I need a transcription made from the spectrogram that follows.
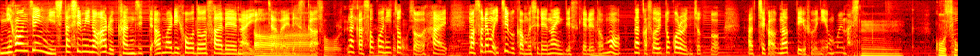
日本人に親しみのある感じってあんまり報道されないじゃないですか。すね。なんかそこにちょっと、そうかもしはい。まあ、それも一部かもしれないんですけれども、なんかそういうところにちょっとあ違うなっていうふうに思いました。こうそ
